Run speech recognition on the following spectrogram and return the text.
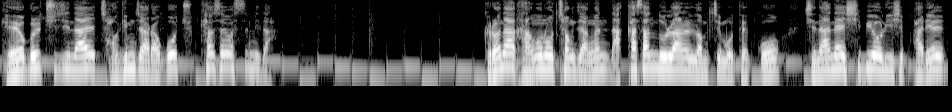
개혁을 추진할 적임자라고 추켜 세웠습니다. 그러나 강은호 청장은 낙하산 논란을 넘지 못했고 지난해 12월 28일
